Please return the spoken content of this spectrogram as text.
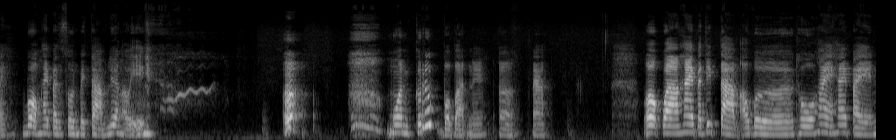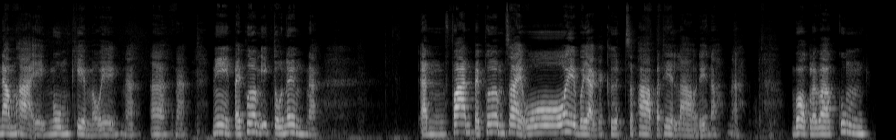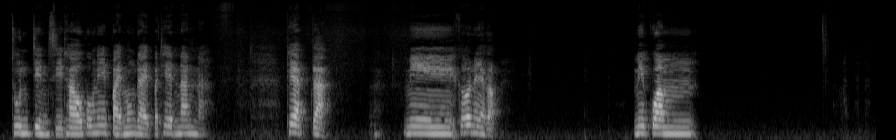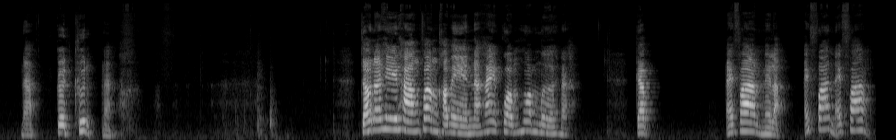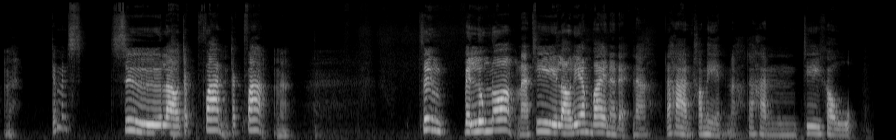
บอกให้ประชาชนไปตามเรื่องเอาเองมวนกรุบบบัดนี่ยเออนะบอกว่าให้ไปติดตามเอาเบอร์โทรให้ให้ไปนำหาเองงมเข็มเอาเองนะเออนะนี่ไปเพิ่มอีกตัวหนึ่งนะ อันฟ้านไปเพิ่มใส่โอ้ยบ่อยากจะคิดสภาพประเทศลาวเด้เนาะนะบอกเลยว่ากุ้มทุนจินสีเทาพวกนี้ไปมองใดประเทศนั่นนะแทบจะมีเขาเนี่ยกับมีความนะเกิดขึ้นนะเจ้าหน้าที่ทางฝั่งเมรนะให้ความร่วมมือนะกับ ไอ้ฟ้านนี่แหละไอ้ฟ้านไอ้ฟ้างนะแต่มันสื่อเราจากฟ้านจากฟ้างนะซึ่งเป็นลุงน้องนะที่เราเลี้ยงไว้นะแหละนะทหารเขมรนะทหารที่เขา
